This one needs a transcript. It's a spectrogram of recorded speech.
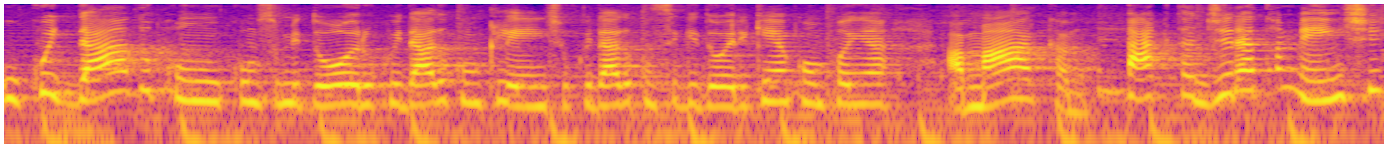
o cuidado com o consumidor, o cuidado com o cliente, o cuidado com o seguidor e quem acompanha a marca impacta diretamente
